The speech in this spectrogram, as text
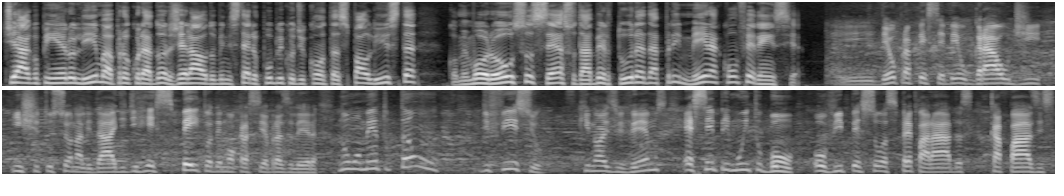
Tiago Pinheiro Lima, procurador-geral do Ministério Público de Contas Paulista, comemorou o sucesso da abertura da primeira conferência. Deu para perceber o grau de institucionalidade, de respeito à democracia brasileira. Num momento tão difícil que nós vivemos, é sempre muito bom ouvir pessoas preparadas, capazes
